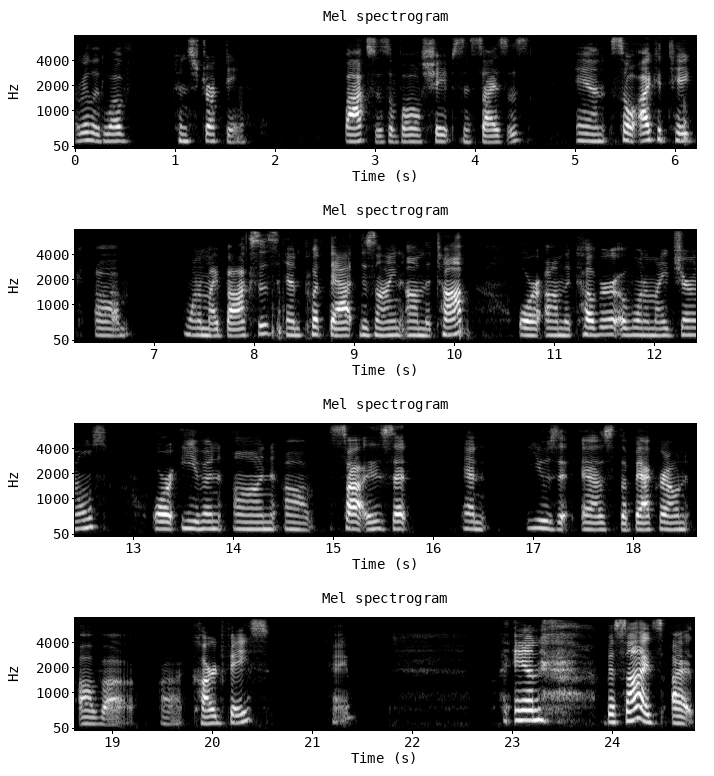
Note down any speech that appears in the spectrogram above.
I really love constructing boxes of all shapes and sizes. And so I could take um, one of my boxes and put that design on the top or on the cover of one of my journals or even on uh, size it and use it as the background of a, a card face. Okay. And besides, I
